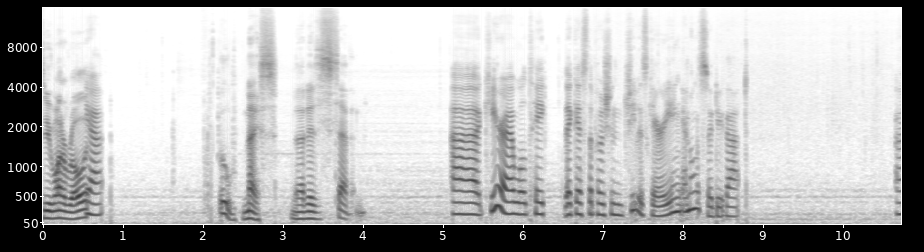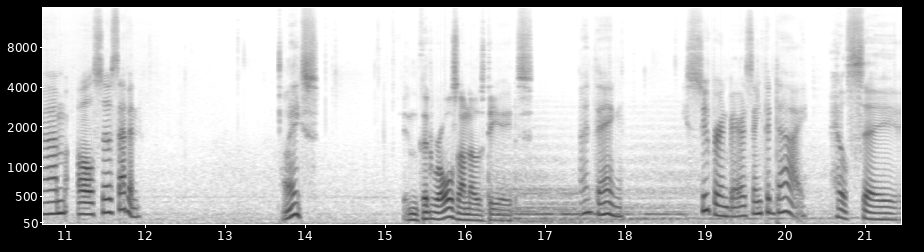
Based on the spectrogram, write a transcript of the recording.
do you want to roll it? Yeah. Ooh, nice. That is seven. Uh, Kira will take, I guess, the potion she was carrying, and also do that. Um, also seven. Nice. Getting good rolls on those d8s. Bad thing. Super embarrassing to die. He'll say,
